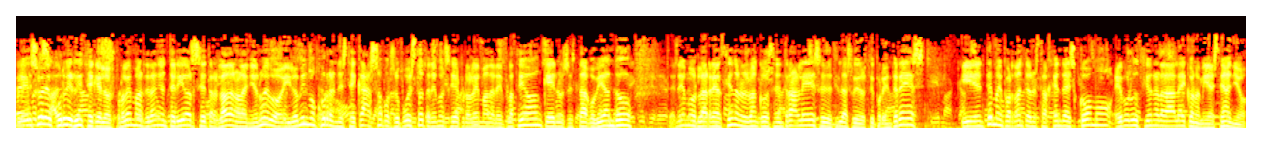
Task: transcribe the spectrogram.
Eh, suele ocurrir, dice, que los problemas del año anterior se trasladan al año nuevo y lo mismo ocurre en este caso, por supuesto, tenemos el problema de la inflación que nos está agobiando, tenemos la reacción de los bancos centrales, es decir, la subida de los tipos de interés y el tema importante de nuestra agenda es cómo evolucionará la economía este año.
